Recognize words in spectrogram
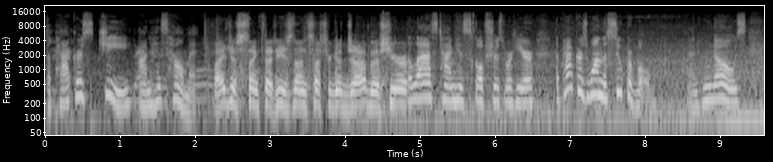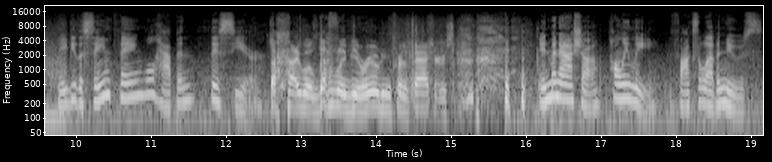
the Packers G on his helmet. I just think that he's done such a good job this year. The last time his sculptures were here, the Packers won the Super Bowl. And who knows, maybe the same thing will happen this year. I will definitely be rooting for the Packers. In Menasha, Pauline Lee, Fox 11 News.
